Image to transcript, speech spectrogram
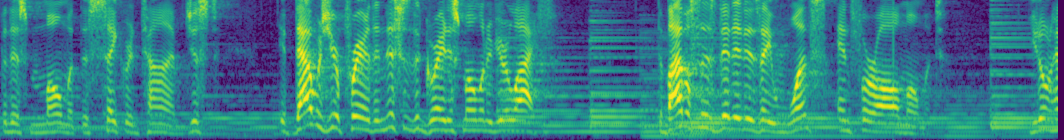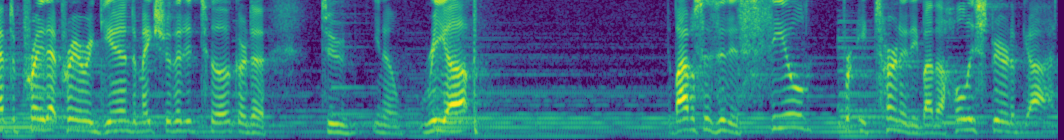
for this moment, this sacred time, just if that was your prayer, then this is the greatest moment of your life. The Bible says that it is a once and for all moment. You don't have to pray that prayer again to make sure that it took or to to, you know, re up. The Bible says it is sealed for eternity by the Holy Spirit of God.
